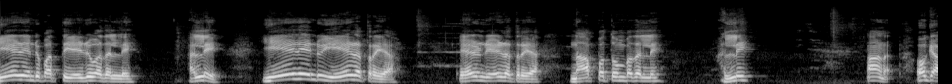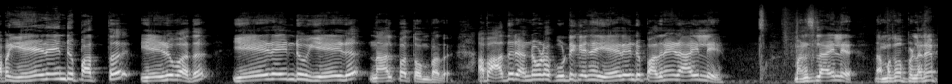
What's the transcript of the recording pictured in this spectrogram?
ഏഴ് ഇന്റു പത്ത് എഴുപതല്ലേ? അല്ലേ? ഏഴ് ഇന്റു ഏഴ് എത്രയാ? ഏഴ് ഇന്റു ഏഴ് എത്രയാ? നാൽപ്പത്തൊമ്പതല്ലേ അല്ലേ? ആണ്. ഓക്കെ അപ്പോൾ ഏഴ് ഇന്റു പത്ത് എഴുപത് ഏഴ് ഇന്റു ഏഴ് നാൽപ്പത്തൊമ്പത് അപ്പോൾ അത് രണ്ടും കൂടെ കൂട്ടിക്കഴിഞ്ഞാൽ ഏഴ് ഇന്റു പതിനേഴ് ആയില്ലേ? മനസ്സിലായില്ലേ? നമുക്ക് പിള്ളേരെ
